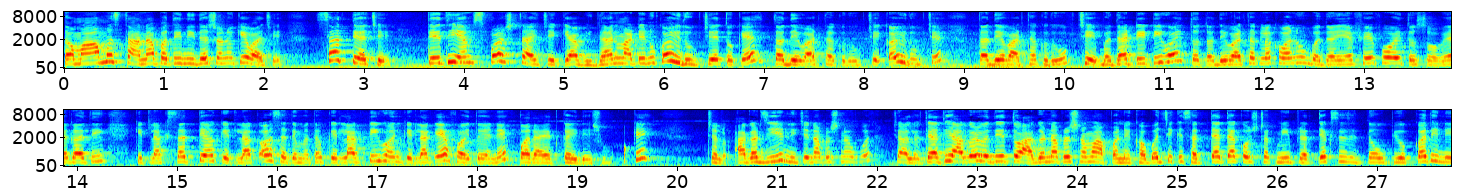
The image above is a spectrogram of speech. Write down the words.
તમામ સ્થાનાપતિ નિદર્શનો કેવા છે? સત્ય છે. તેથી એમ સ્પષ્ટ થાય છે કે આ વિધાન માટેનું કયું રૂપ છે? તો કે તદેવાર્થક રૂપ છે. કયું રૂપ છે? તદેવાર્થક રૂપ છે. બધા ટેટી હોય તો તદેવાર્થક લખવાનું, બધા એફ એફ હોય તો સોવ્યાઘાતી, કેટલાક સત્ય, કેટલાક અસત્ય, મતલબ કેટલાક ટી હોય ને કેટલાક એફ હોય તો એને પરાયત કહી દઈશું ઓકે? ચલો, આગળ જઈએ નીચેના પ્રશ્ન ઉપર? ચાલો, ત્યાંથી આગળ વધીએ તો આગળના પ્રશ્નમાં આપણને ખબર છે કે સત્યાતા કોષ્ટકની પ્રત્યક્ષ રીતનો ઉપયોગ કરીને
